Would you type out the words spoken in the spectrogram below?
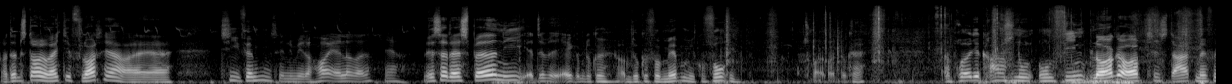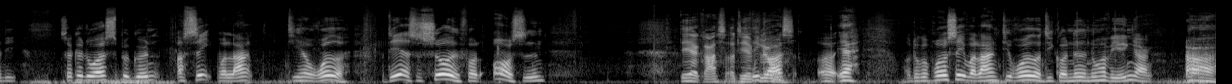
Og den står jo rigtig flot her og er 10-15 cm høj allerede. Ja. Hvis der er spaden i, ja, det ved jeg ikke, om du, kan, om du kan få med på mikrofonen. Det tror jeg godt, du kan. Og prøv lige at grave sådan nogle, nogle fine blokke op til at starte med, fordi så kan du også begynde at se, hvor langt de her rødder. Og det er altså sået for et år siden, Det her græs og de her det er kløver. græs. Og, ja, og du kan prøve at se, hvor langt de rødder de går ned. Nu har vi ikke engang ah,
